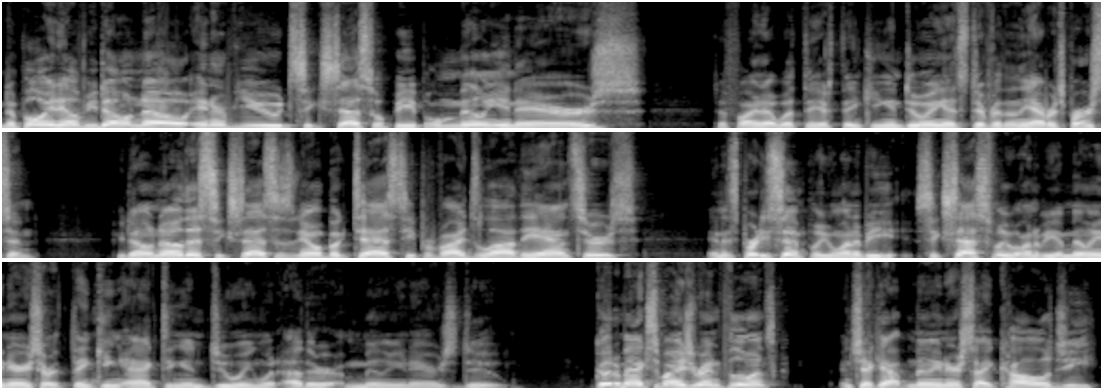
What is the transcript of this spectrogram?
Napoleon Hill, if you don't know, interviewed successful people, millionaires, to find out what they're thinking and doing. It's different than the average person. If you don't know this, success is an old book test. He provides a lot of the answers. And it's pretty simple. You want to be successful, you want to be a millionaire, you start thinking, acting, and doing what other millionaires do. Go to Maximize Your Influence, and check out Millionaire Psychology.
